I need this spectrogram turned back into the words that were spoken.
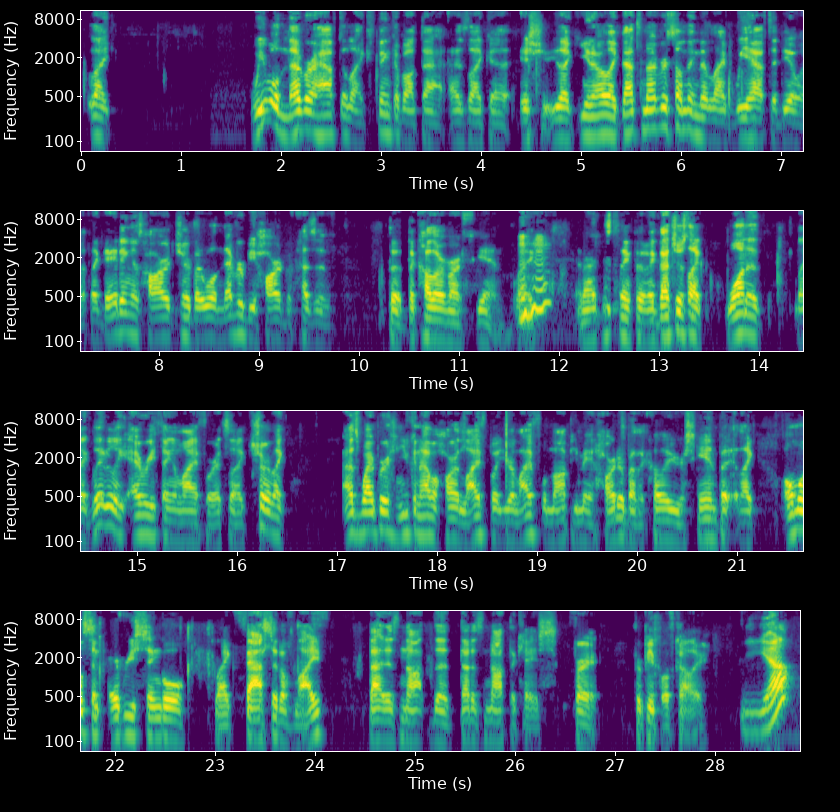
like, we will never have to like think about that as like a issue. Like you know, like that's never something that like we have to deal with. Like dating is hard, sure, but it will never be hard because of the the color of our skin. Like, Mhm. and I just think that like that's just like one of like literally everything in life where it's like sure, like as a white person, you can have a hard life, but your life will not be made harder by the color of your skin. But like almost in every single like facet of life, that is not the that is not the case for for people of color. Yep.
